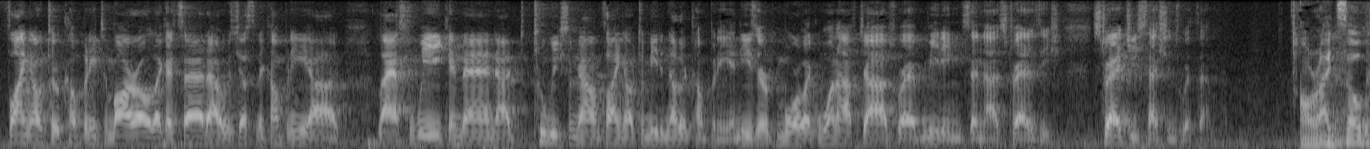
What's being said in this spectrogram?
flying out to a company tomorrow. Like I said, I was just in a company uh, last week, and then uh, two weeks from now, I'm flying out to meet another company. And these are more like one-off jobs where I have meetings and uh, strategy strategy sessions with them. All right, so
